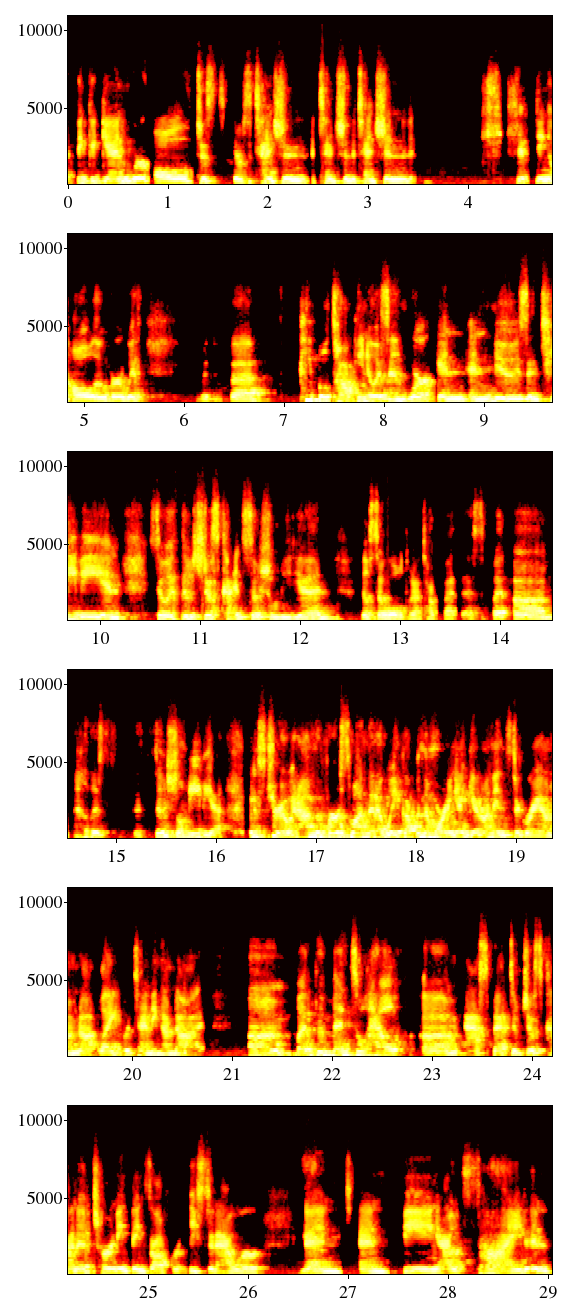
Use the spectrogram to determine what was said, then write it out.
I think, again, we're all just, there's attention, attention, attention shifting all over with, with uh, people talking to us and work and, and news and TV. And so it was just kind of social media and I feel so old when I talk about this, but um, this, it's social media, but it's true. And I'm the first one that I wake up in the morning, I get on Instagram. I'm not like pretending I'm not. Um, but the mental health um, aspect of just kind of turning things off for at least an hour yeah. and and being outside. And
